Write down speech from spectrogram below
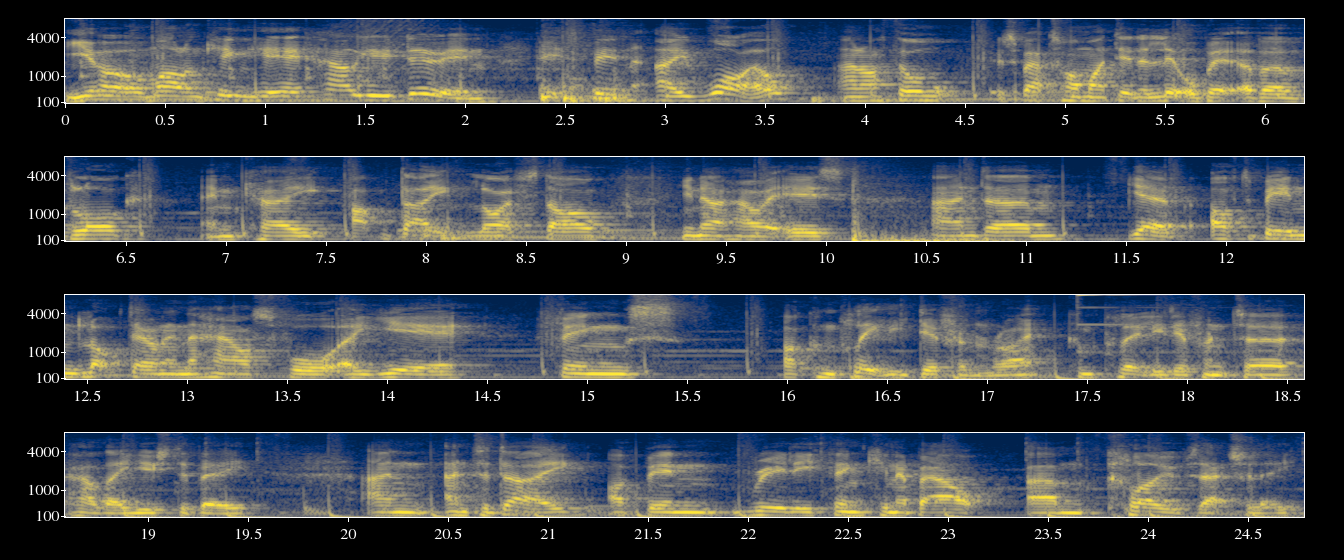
Yo, Marlon King here, how you doing? It's been a while and I thought it's about time I did a little bit of a vlog, MK update, lifestyle, you know how it is. And um, yeah, after being locked down in the house for a year, things are completely different, right? Completely different to how they used to be. And, and today I've been really thinking about um, clothes actually.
